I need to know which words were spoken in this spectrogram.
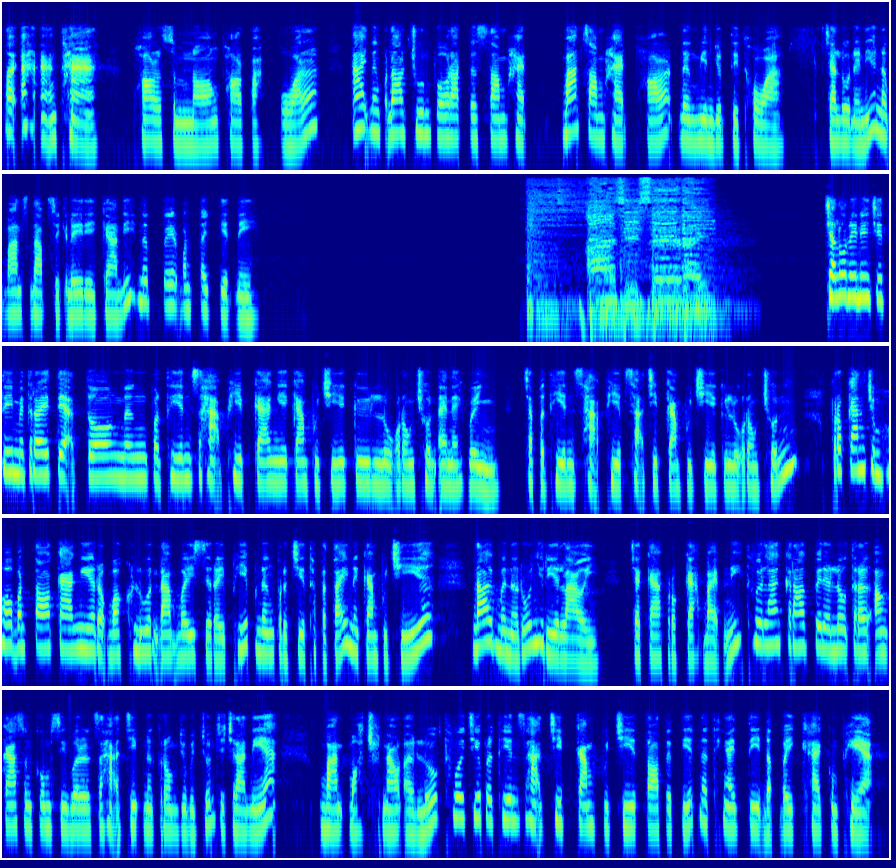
ដោយអះអាងថា ផលសំណងផលប៉ះពាល់អាចនឹងផ្ដល់ជូនពលរដ្ឋទៅសមហេតុបានសមហេតុផលនិងមានយុត្តិធម៌ចាលោកអ្នកនាងនៅបានស្ដាប់សេចក្តីរាយការណ៍នេះនៅពេលបន្តិចទៀតនេះ ចលនានេះជាទីមេត្រីតកតងនឹងប្រធានសហភាពការងារកម្ពុជាគឺលោករងឈុនឯនេះវិញចាប់ប្រធានសហភាពសហជីពកម្ពុជាគឺលោករងឈុនប្រកាន់ជំហរបន្តការងាររបស់ខ្លួនដើម្បីសេរីភាពនិងប្រជាធិបតេយ្យនៅកម្ពុជា ដោយមិនរួញរាឡើយចាការប្រកាសបែបនេះធ្វើឡើងក្រោយពេលដែលលោកត្រូវអង្គការសង្គមស៊ីវិលសហជីពនិងក្រមយុវជនជាច្រើនអ្នកបានបោះឆ្នោតឲ្យលោកធ្វើជាប្រធានសហជីពកម្ពុជាតទៅទៀតនៅថ្ងៃទី13ខែកុម្ភៈ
